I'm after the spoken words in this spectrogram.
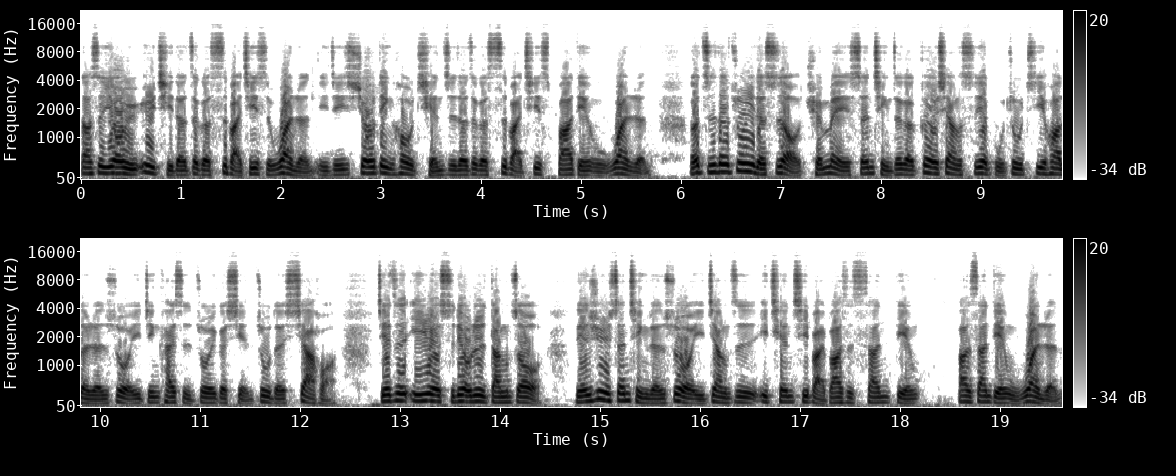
那是优于预期的这个四百七十万人，以及修订后前值的这个四百七十八点五万人。而值得注意的是哦，全美申请这个各项失业补助计划的人数已经开始做一个显著的下滑。截至一月十六日当周，连续申请人数已降至一千七百八十三点。二十三点五万人，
